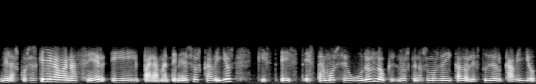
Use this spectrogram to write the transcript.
de las cosas que llegaban a hacer eh, para mantener esos cabellos que estamos seguros, lo que, los que nos hemos dedicado al estudio del cabello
